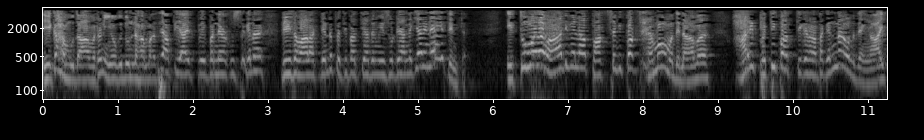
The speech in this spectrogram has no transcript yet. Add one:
ඒක හමුදාවට නියෝග දුන්නාම අපි ආයෙත් පේපර් එකක් උස්සගෙන දේශපාලඥයන්ට ප්‍රතිපත්ති හදන මිනිසුන්ට යන්න කියන්නේ නැහැ එතෙන්ට. එතුමලා වාඩි වෙලා පක්ෂ විපක්ෂ හැමෝම දෙනාම හරි ප්‍රතිපත්තික රටගෙන ඕන දැන් ආයි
